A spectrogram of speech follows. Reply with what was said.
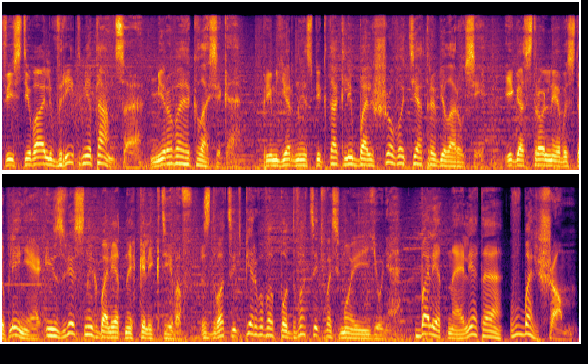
Фестиваль в ритме танца. Мировая классика. Премьерные спектакли Большого театра Беларуси и гастрольные выступления известных балетных коллективов с 21 по 28 июня. Балетное лето в Большом.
